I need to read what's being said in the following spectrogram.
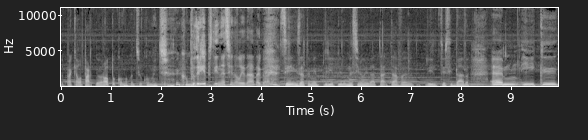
para aquela parte da Europa, como aconteceu com muitos. Com muitos Poderia pedir nacionalidade agora? Sim, exatamente, poderia pedir nacionalidade, estava, poderia ter sido dada. Um, e que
